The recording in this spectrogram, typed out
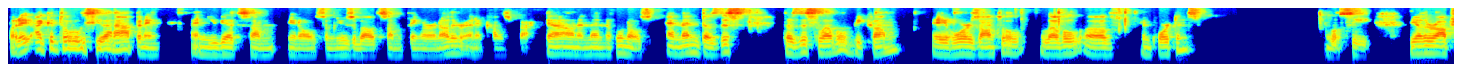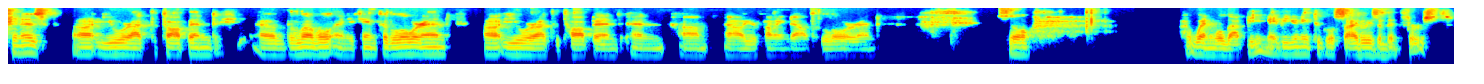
But it, I could totally see that happening. And you get some, you know, some news about something or another, and it comes back down, and then who knows? And then does this does this level become a horizontal level of importance? We'll see. The other option is uh, you were at the top end of the level and you came to the lower end. Uh, you were at the top end and um, now you're coming down to the lower end. So when will that be? Maybe you need to go sideways a bit first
